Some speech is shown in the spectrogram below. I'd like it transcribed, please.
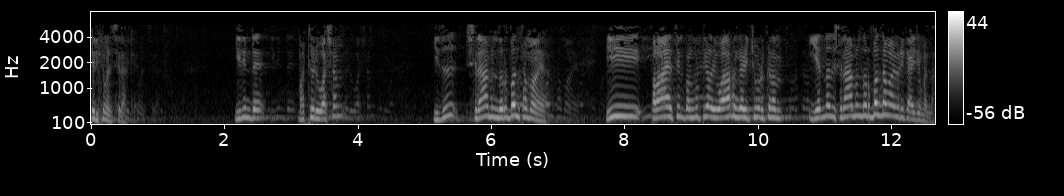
ശരിക്കും മനസ്സിലാക്കുക. ഇതിന്റെ മറ്റൊരു വശം ഇത് ഇസ്ലാമിൽ നിർബന്ധമായ ഈ പ്രായത്തിൽ പെൺകുട്ടികൾ വിവാഹം കഴിച്ചു കൊടുക്കണം എന്നത് ഇസ്ലാമിൽ നിർബന്ധമായ ഒരു കാര്യമല്ല.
